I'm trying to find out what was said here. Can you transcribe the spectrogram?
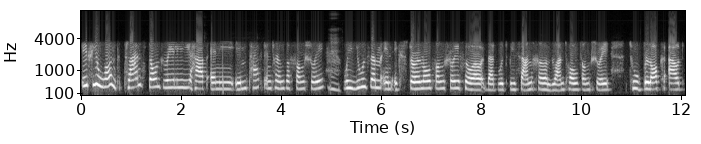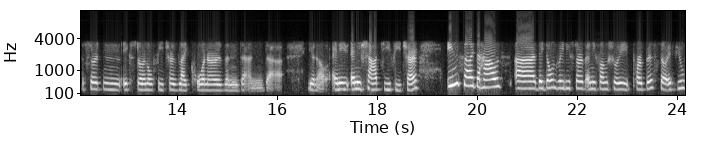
If you want, plants don't really have any impact in terms of feng shui. We use them in external feng shui, so that would be sanhe and luantou feng shui, to block out certain external features like corners and and uh, you know any any shati feature. Inside the house, uh, they don't really serve any feng shui purpose. So if you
